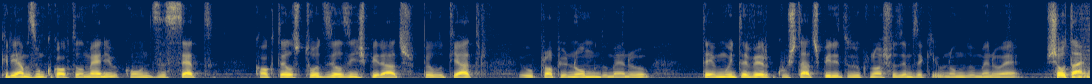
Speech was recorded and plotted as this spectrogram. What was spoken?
criámos um cocktail menu com 17 cocktails, todos eles inspirados pelo teatro. O próprio nome do menu tem muito a ver com o estado de espírito do que nós fazemos aqui. O nome do menu é Showtime.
